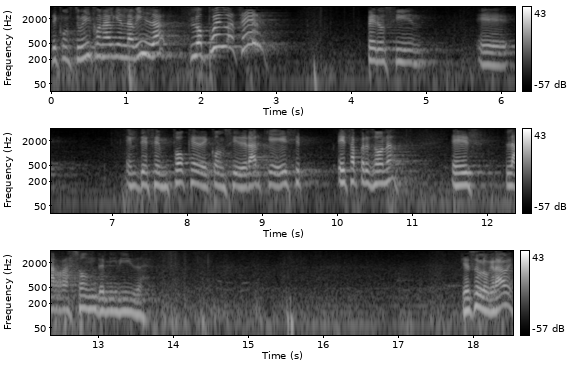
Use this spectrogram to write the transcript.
de construir con alguien la vida, lo puedo hacer, pero sin eh, el desenfoque de considerar que ese, esa persona es la razón de mi vida. Que eso es lo grave,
